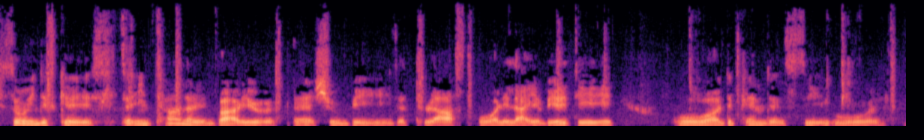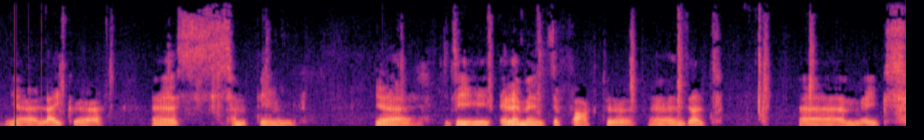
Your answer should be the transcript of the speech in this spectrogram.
So in this case, the internal value uh, should be the trust or reliability or dependency or yeah, like uh, uh, something, yeah, the element, the factor uh, that uh, makes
